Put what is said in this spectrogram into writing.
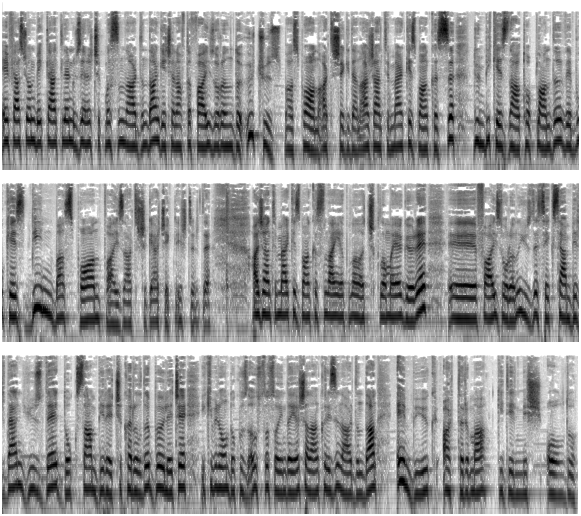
Enflasyon beklentilerin üzerine çıkmasının ardından geçen hafta faiz oranında 300 bas puan artışa giden Arjantin Merkez Bankası dün bir kez daha toplandı ve bu kez 1000 bas puan faiz artışı gerçekleştirdi. Arjantin Merkez Bankası'ndan yapılan açıklamaya göre e, faiz oranı %81'den %91'e çıkarıldı. Böylece 2019 Ağustos ayında yaşanan krizin ardından en büyük arttırıma gidilmiş oldu.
